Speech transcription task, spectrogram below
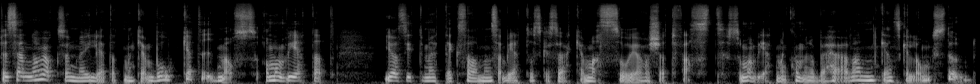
För sen har vi också en möjlighet att man kan boka tid med oss om man vet att jag sitter med ett examensarbete och ska söka massor, jag har kört fast, så man vet att man kommer att behöva en ganska lång stund.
